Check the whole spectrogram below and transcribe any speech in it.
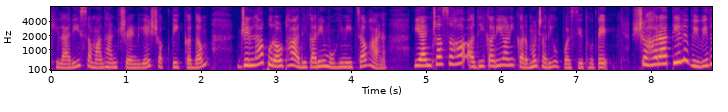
खिलारी समाधान शेंडगे शक्ती कदम जिल्हा पुरवठा अधिकारी मोहिनी चव्हाण यांच्यासह अधिकारी आणि कर्मचारी उपस्थित होते. शहरातील विविध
